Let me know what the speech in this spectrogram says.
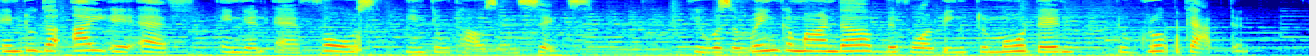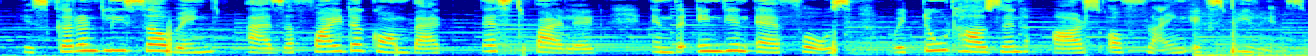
into the IAF Indian Air Force in 2006. He was a wing commander before being promoted to group captain. He is currently serving as a fighter combat test pilot in the Indian Air Force with 2000 hours of flying experience.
